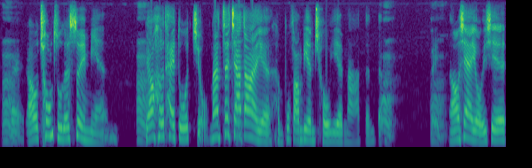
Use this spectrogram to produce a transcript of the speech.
嗯，对，然后充足的睡眠，嗯，不要喝太多酒。那在家当然也很不方便抽烟啊，等等。嗯，对。然后现在有一些，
